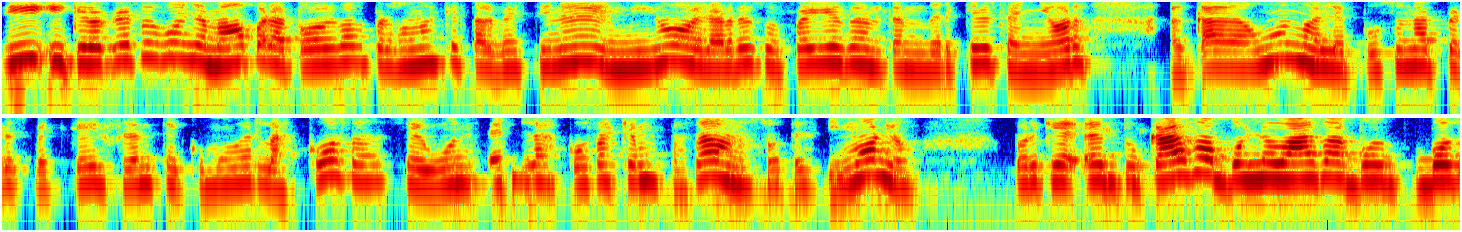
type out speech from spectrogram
Sí, y creo que eso es un llamado para todas esas personas que tal vez tienen el miedo de hablar de su fe y es entender que el Señor a cada uno le puso una perspectiva diferente de cómo ver las cosas según las cosas que hemos pasado, nuestro testimonio. Porque en tu caso vos lo vas a, vos, vas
